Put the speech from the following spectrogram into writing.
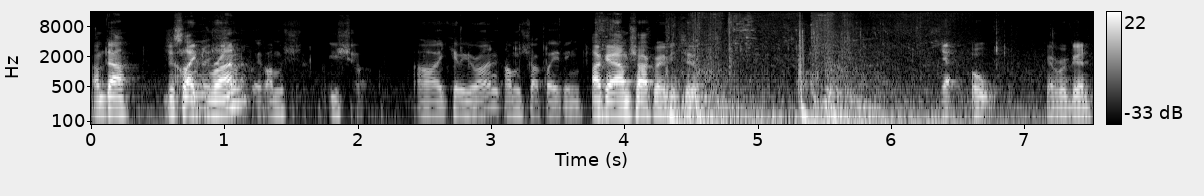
I'm down. Just I'm like run. I'm sh you shock. Uh, can we run? I'm shockwaving. Okay. I'm shockwaving too. Yeah. Oh. Okay. We're good.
